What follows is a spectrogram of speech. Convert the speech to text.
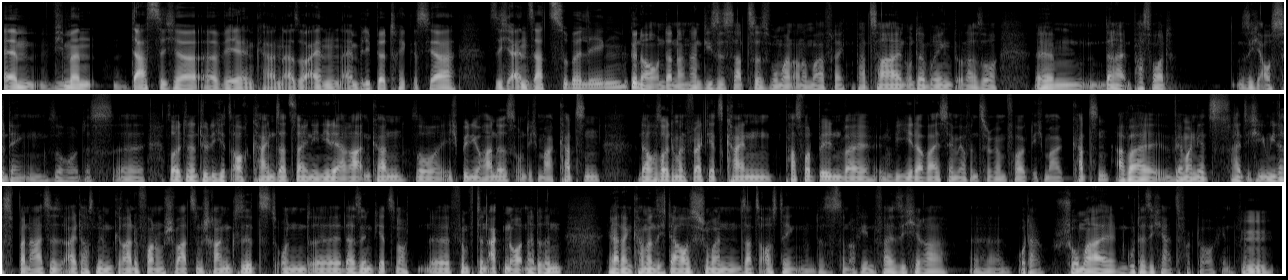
ähm, wie man das sicher äh, wählen kann. Also ein, ein beliebter Trick ist ja, sich einen Satz zu überlegen. Genau, und dann anhand dieses Satzes, wo man auch nochmal vielleicht ein paar Zahlen unterbringt oder so, ähm, dann halt ein Passwort sich auszudenken. So, das äh, sollte natürlich jetzt auch kein Satz sein, den jeder erraten kann. So, ich bin Johannes und ich mag Katzen. Daraus sollte man vielleicht jetzt kein Passwort bilden, weil irgendwie jeder weiß, der mir auf Instagram folgt, ich mag Katzen. Aber wenn man jetzt halt irgendwie das Banalste des Alltags nimmt, gerade vor einem schwarzen Schrank sitzt und äh, da sind jetzt noch äh, 15 Aktenordner drin, ja, dann kann man sich daraus schon mal einen Satz ausdenken. Und das ist dann auf jeden Fall sicherer äh, oder schon mal ein guter Sicherheitsfaktor auf jeden Fall. Mhm.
